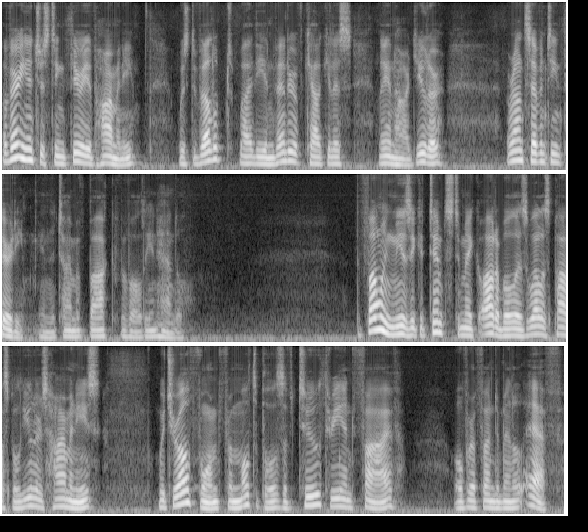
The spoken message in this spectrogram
A very interesting theory of harmony was developed by the inventor of calculus, Leonhard Euler, around 1730, in the time of Bach, Vivaldi, and Handel. The following music attempts to make audible as well as possible Euler's harmonies, which are all formed from multiples of 2, 3, and 5 over a fundamental F.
